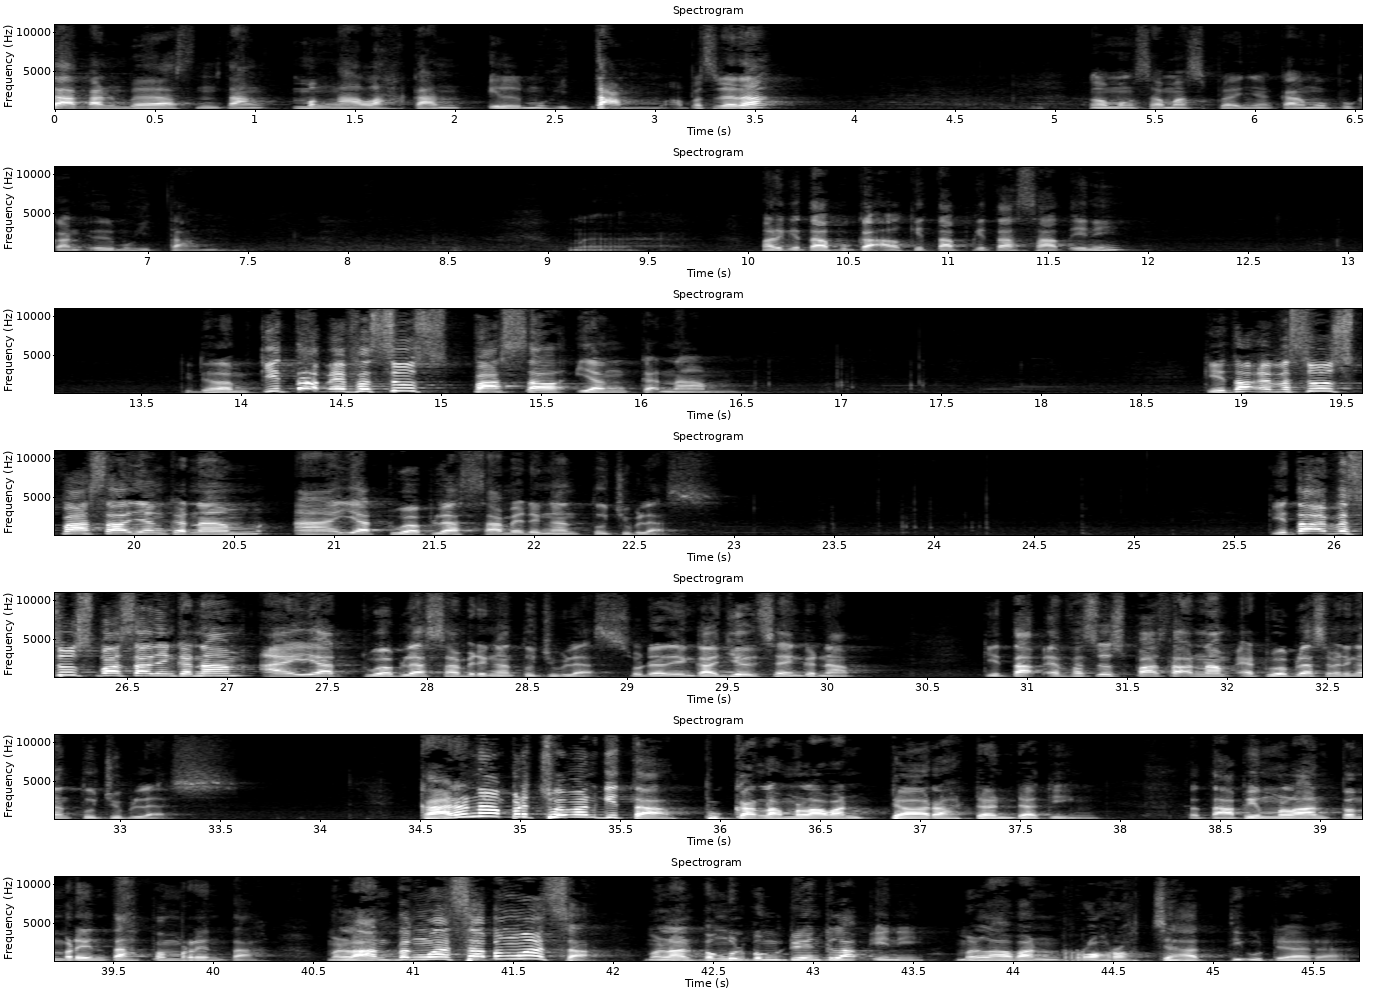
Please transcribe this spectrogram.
kita akan bahas tentang mengalahkan ilmu hitam. Apa saudara? Ngomong sama sebelahnya, kamu bukan ilmu hitam. Nah, mari kita buka Alkitab kita saat ini. Di dalam kitab Efesus pasal yang ke-6. Kitab Efesus pasal yang ke-6 ayat 12 sampai dengan 17. Kitab Efesus pasal yang ke-6 ayat 12 sampai dengan 17. Saudara yang ganjil saya yang genap. Kitab Efesus pasal 6 ayat 12 sampai dengan 17. Karena perjuangan kita bukanlah melawan darah dan daging. Tetapi melawan pemerintah-pemerintah. Melawan penguasa-penguasa. Melawan penghulu-penghulu yang gelap ini. Melawan roh-roh jahat di udara.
